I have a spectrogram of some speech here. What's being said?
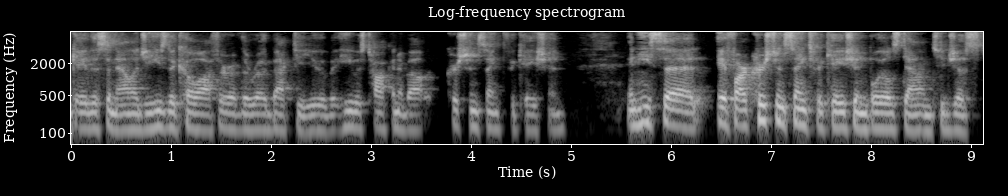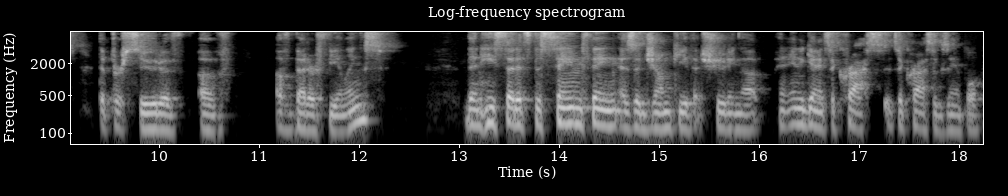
gave this analogy. He's the co-author of The Road Back to You, but he was talking about Christian sanctification and he said, if our Christian sanctification boils down to just the pursuit of, of, of better feelings, then he said it's the same thing as a junkie that's shooting up. And, again, it's a crass, it's a crass example,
